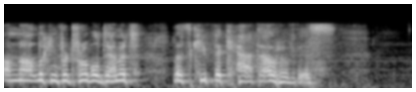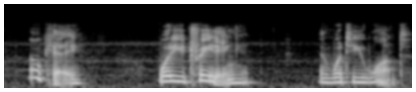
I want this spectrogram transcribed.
I'm not looking for trouble, damn it. Let's keep the cat out of this. Okay. What are you trading, and what do you want?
